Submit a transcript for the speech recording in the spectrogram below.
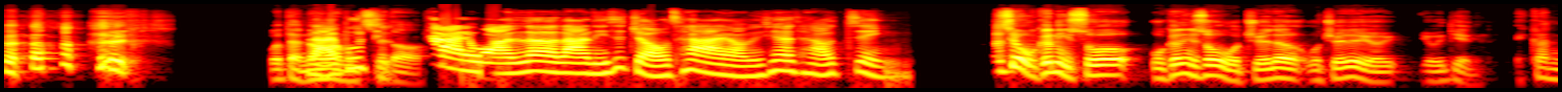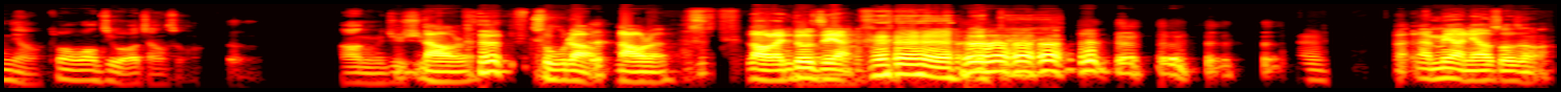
我等到他们知道，太晚了啦！你是韭菜哦，你现在才要进。而且我跟你说，我跟你说，我觉得，我觉得有有一点，哎，干鸟，突然忘记我要讲什么。好，你们继续。老了，初老，老了，老人都这样。嗯，来，没有，你要说什么？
